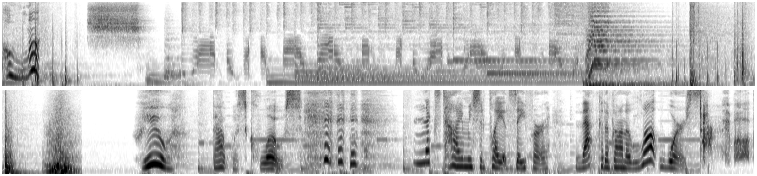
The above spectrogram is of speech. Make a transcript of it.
Oh, look! Shh. Phew, that was close. Next time we should play it safer. That could have gone a lot worse. Hey, Bob,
